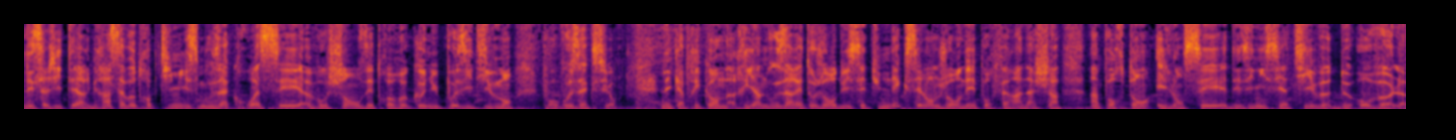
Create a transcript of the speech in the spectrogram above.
Les sagittaires, grâce à votre optimisme, vous accroissez vos chances d'être reconnus positivement pour vos actions. Les capricornes, rien ne vous arrête aujourd'hui. C'est une excellente journée pour faire un achat important et lancer des initiatives de haut vol.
